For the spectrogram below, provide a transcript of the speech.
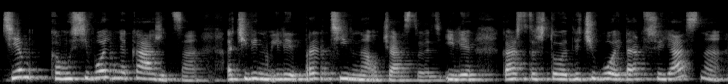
тем, кому сегодня кажется очевидным или противно участвовать, или кажется, что для чего и так все ясно,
